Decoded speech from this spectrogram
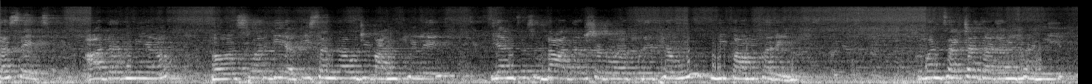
तसेच आदरणीय स्वर्गीय किसनरावजी बानखिले यांचे सुद्धा आदर्श डोळ्यापुढे ठेवून मी काम करेन. मंचरच्या जडणघडणीत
